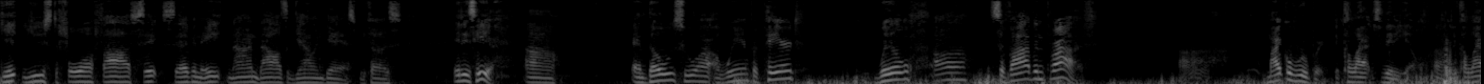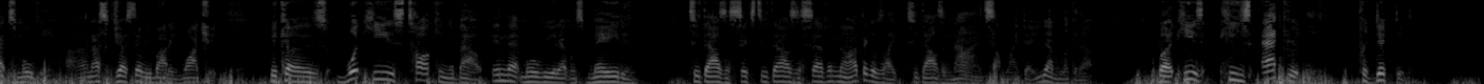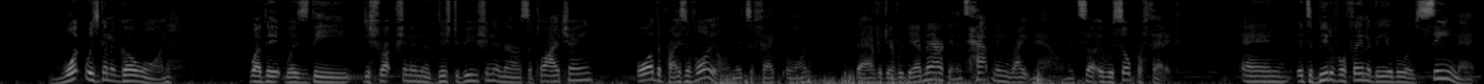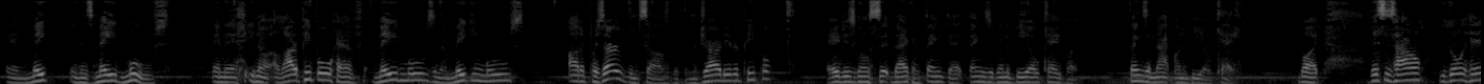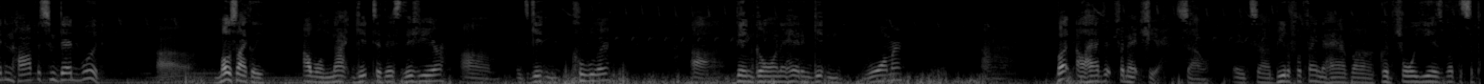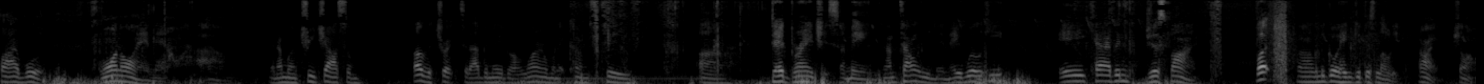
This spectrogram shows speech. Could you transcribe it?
Get used to four, five, six, seven, eight, nine dollars a gallon gas because it is here. Uh, and those who are aware and prepared will uh, survive and thrive. Michael Ruppert, the collapse video, uh, the collapse movie, uh, and I suggest everybody watch it because what he is talking about in that movie that was made in 2006, 2007, no, I think it was like 2009, something like that. You got to look it up. But he's he's accurately predicted what was going to go on, whether it was the disruption in the distribution and the supply chain or the price of oil and its effect on the average everyday American. It's happening right now, and it's uh, it was so prophetic, and it's a beautiful thing to be able to seen that and make and has made moves. And uh, you know, a lot of people have made moves and are making moves uh, to preserve themselves, but the majority of the people, they're just gonna sit back and think that things are gonna be okay, but things are not gonna be okay. But this is how you go ahead and harvest some dead wood. Uh, most likely, I will not get to this this year. Um, it's getting cooler, uh, then going ahead and getting warmer. Uh, but I'll have it for next year. So it's a beautiful thing to have a good four years worth of supply of wood on the land now. Um, and I'm going to treat y'all some other tricks that I've been able to learn when it comes to uh, dead branches. I mean, I'm telling you, man, they will heat a cabin just fine. But uh, let me go ahead and get this loaded. All right, shalom.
